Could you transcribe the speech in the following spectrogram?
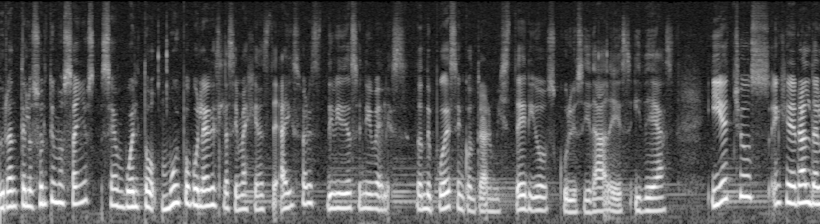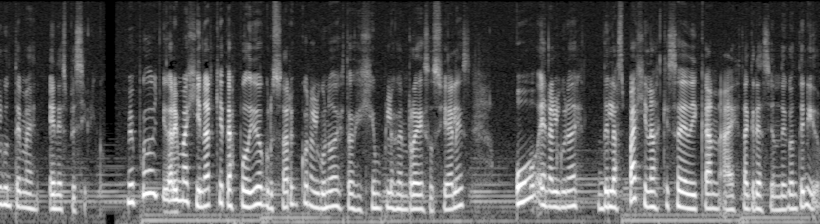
Durante los últimos años se han vuelto muy populares las imágenes de icebergs divididos en niveles, donde puedes encontrar misterios, curiosidades, ideas y hechos en general de algún tema en específico. Me puedo llegar a imaginar que te has podido cruzar con alguno de estos ejemplos en redes sociales o en alguna de las páginas que se dedican a esta creación de contenido.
